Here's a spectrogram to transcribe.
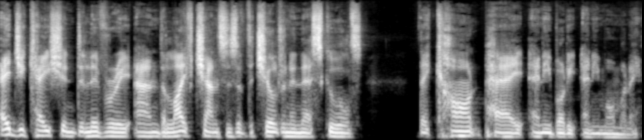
education delivery and the life chances of the children in their schools, they can't pay anybody any more money.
